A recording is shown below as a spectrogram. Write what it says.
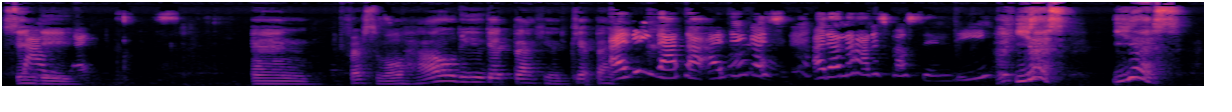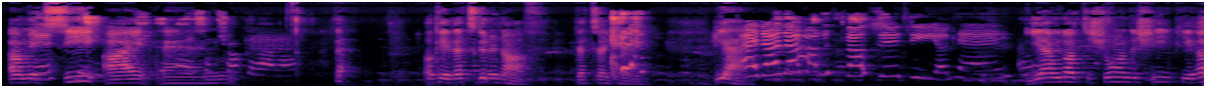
Cindy. Sally, right? And first of all, how do you get back here? Get back. I think that's I think I, I don't know how to spell Cindy. Yes, yes. Um, it's C-I-N... C I Uh, some chocolate ammo. Okay, that's good enough. That's okay. Yeah, I don't know how to spell Cindy, okay? yeah. We got the Sean the sheep here.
